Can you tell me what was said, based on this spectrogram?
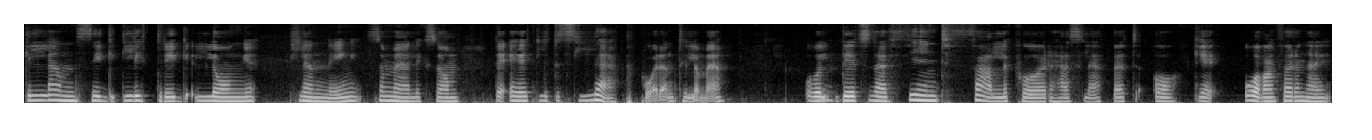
glansig, glittrig, lång klänning som är liksom, det är ett litet släp på den till och med. Och det är ett sånt här fint fall på det här släpet och eh, ovanför den här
